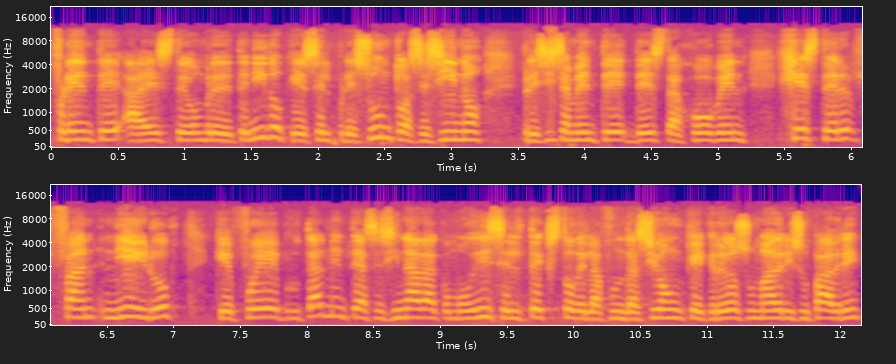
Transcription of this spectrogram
frente a este hombre detenido, que es el presunto asesino precisamente de esta joven Hester Van Niero, que fue brutalmente asesinada, como dice el texto de la fundación que creó su madre y su padre,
